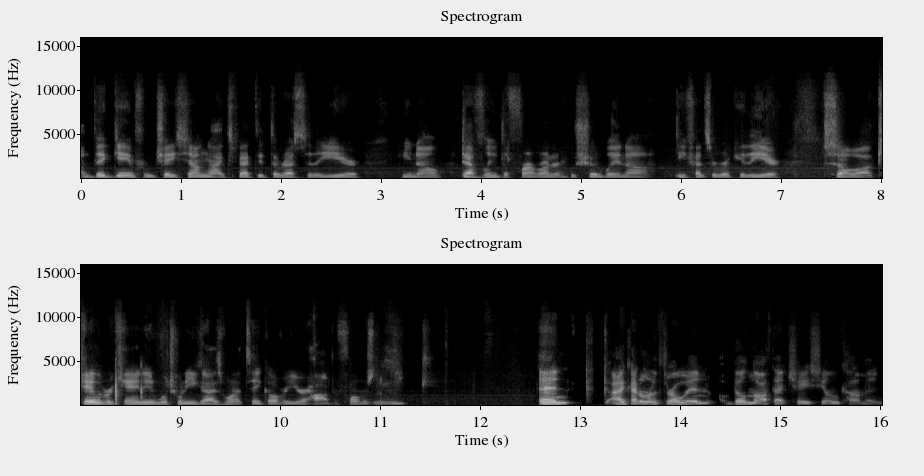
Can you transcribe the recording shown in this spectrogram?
a big game from Chase Young. I expect it the rest of the year. You know, definitely the front runner who should win uh, defensive rookie of the year. So, uh, Caleb or Canyon, which one of you guys want to take over your hot performers of the week? And I kind of want to throw in, building off that Chase Young comment.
